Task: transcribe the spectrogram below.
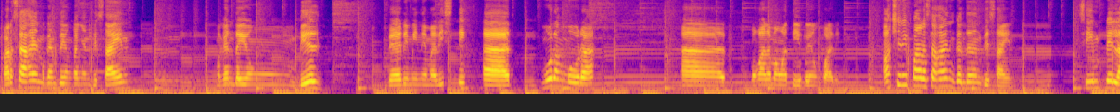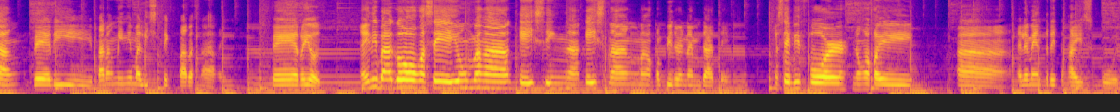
para sa akin, maganda yung kanyang design. Maganda yung build. Very minimalistic at murang-mura. At mukha namang matibay yung quality. Actually, para sa akin, ganda ng design simple lang, very parang minimalistic para sa akin. Pero yun. Nainibago ko kasi yung mga casing na case ng mga computer namin dati. Kasi before nung ako ay uh, elementary to high school,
